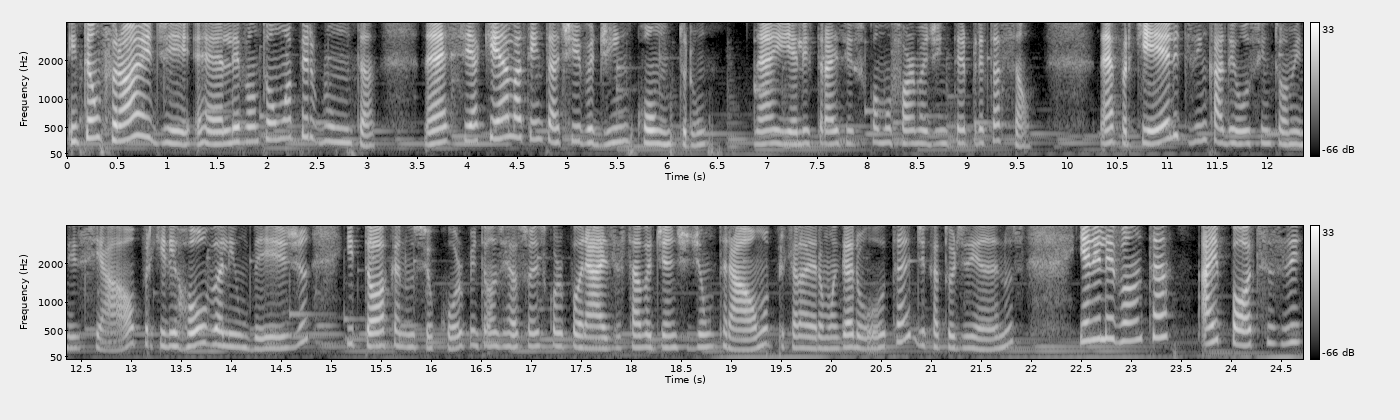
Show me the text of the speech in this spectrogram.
Então Freud é, levantou uma pergunta, né? Se aquela tentativa de encontro, né? E ele traz isso como forma de interpretação, né? Porque ele desencadeou o sintoma inicial, porque ele rouba ali um beijo e toca no seu corpo, então as reações corporais estavam diante de um trauma, porque ela era uma garota de 14 anos, e ele levanta a hipótese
